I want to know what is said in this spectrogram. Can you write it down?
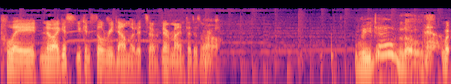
played. No, I guess you can still re-download it. So never mind. That doesn't work. Wow. Re-download. What,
